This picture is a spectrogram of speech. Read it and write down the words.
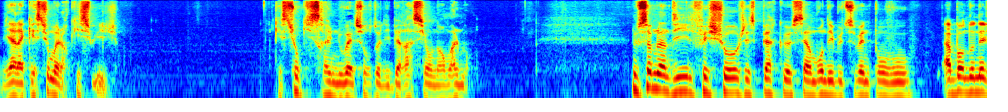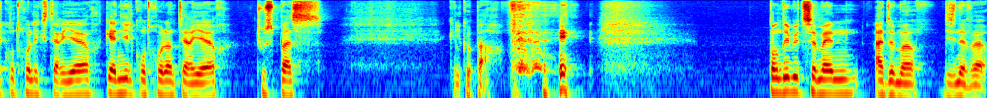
vient la question, mais alors qui suis-je? Question qui sera une nouvelle source de libération normalement. Nous sommes lundi, il fait chaud, j'espère que c'est un bon début de semaine pour vous. Abandonnez le contrôle extérieur, gagnez le contrôle intérieur, tout se passe quelque part. bon début de semaine, à demain, 19h.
